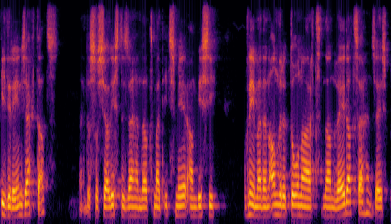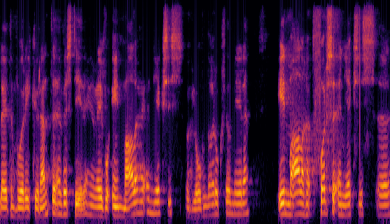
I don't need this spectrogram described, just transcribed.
iedereen zegt dat. De socialisten zeggen dat met iets meer ambitie of nee, met een andere toonaard dan wij dat zeggen. Zij pleiten voor recurrente investeringen, wij voor eenmalige injecties. We geloven daar ook veel meer in. Eenmalige, forse injecties uh,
